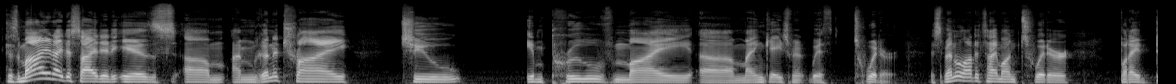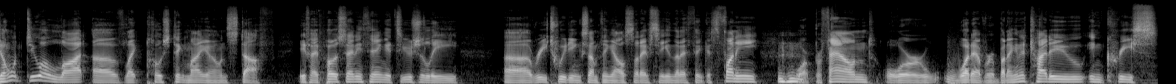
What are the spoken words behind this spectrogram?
Because mine, I decided, is um, I'm going to try to improve my uh, my engagement with Twitter. I spend a lot of time on Twitter, but I don't do a lot of like posting my own stuff. If I post anything, it's usually uh, retweeting something else that I've seen that I think is funny or profound or whatever. But I'm going to try to increase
